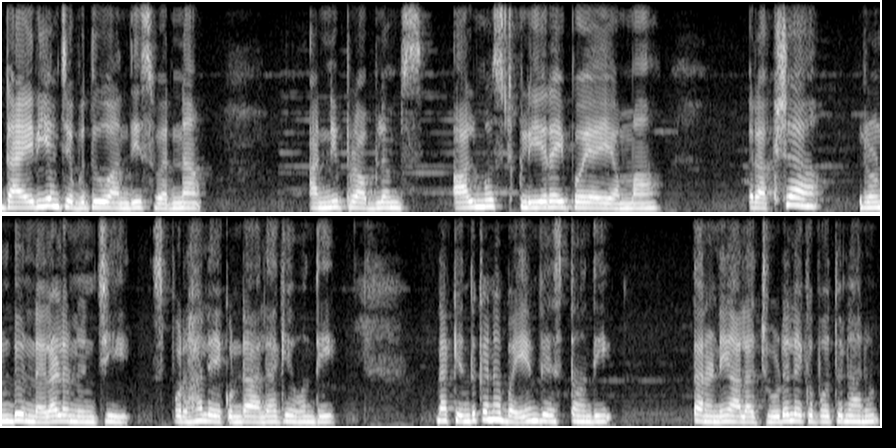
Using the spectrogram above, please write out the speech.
ధైర్యం చెబుతూ అంది స్వర్ణ. అన్ని ప్రాబ్లమ్స్ ఆల్మోస్ట్ క్లియర్ అయిపోయాయి అమ్మా. రక్ష రెండు నెలల నుంచి స్పృహ లేకుండా అలాగే ఉంది. నాకెందుకన్నా భయం వేస్తోంది. తనని అలా చూడలేకపోతున్నాను.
